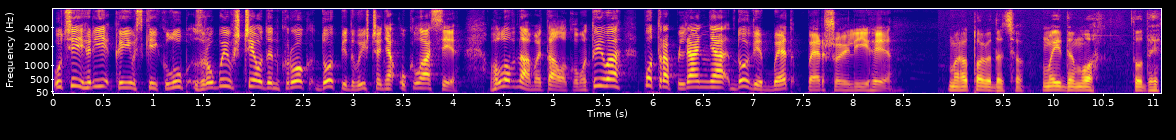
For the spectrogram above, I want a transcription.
У цій грі київський клуб зробив ще один крок до підвищення у класі. Головна мета локомотива потрапляння до Вібет першої ліги. Ми готові до цього. Ми йдемо туди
